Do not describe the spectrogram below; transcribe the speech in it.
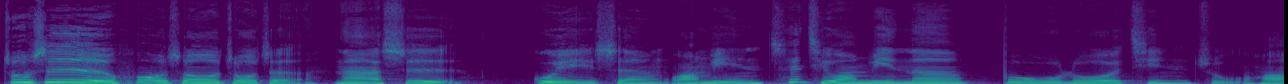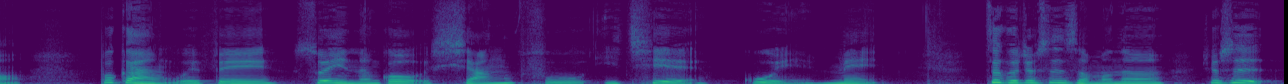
诸师或说作者，那是。鬼神王民称其王民呢，部落禁主哈，不敢为非，所以能够降服一切鬼魅。这个就是什么呢？就是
